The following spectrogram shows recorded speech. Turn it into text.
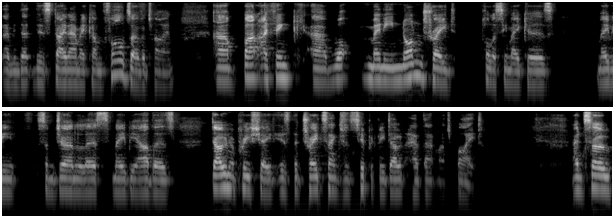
I mean that this dynamic unfolds over time. Uh, but I think uh, what many non-trade policymakers, maybe some journalists, maybe others don't appreciate is that trade sanctions typically don't have that much bite. And so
